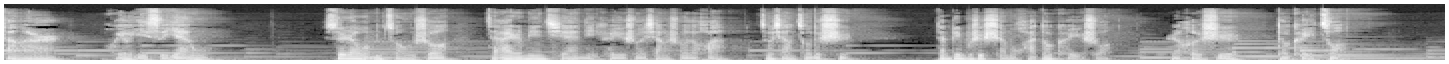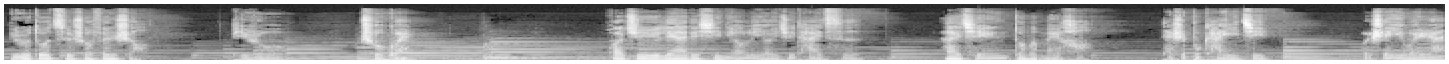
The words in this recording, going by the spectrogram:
反而会有一丝厌恶。虽然我们总说在爱人面前你可以说想说的话，做想做的事，但并不是什么话都可以说，任何事都可以做。比如多次说分手，比如出轨。话剧《恋爱的犀牛》里有一句台词：“爱情多么美好，但是不堪一击。”我深以为然。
